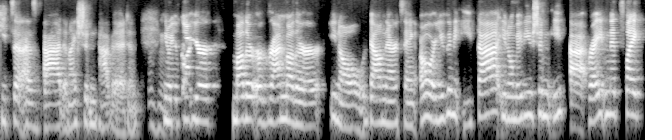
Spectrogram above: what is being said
pizza as bad and I shouldn't have it. And Mhm. you know, you've got your mother or grandmother, you know, down there saying, "Oh, are you going to eat that? You know, maybe you shouldn't eat that." Right? And it's like,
